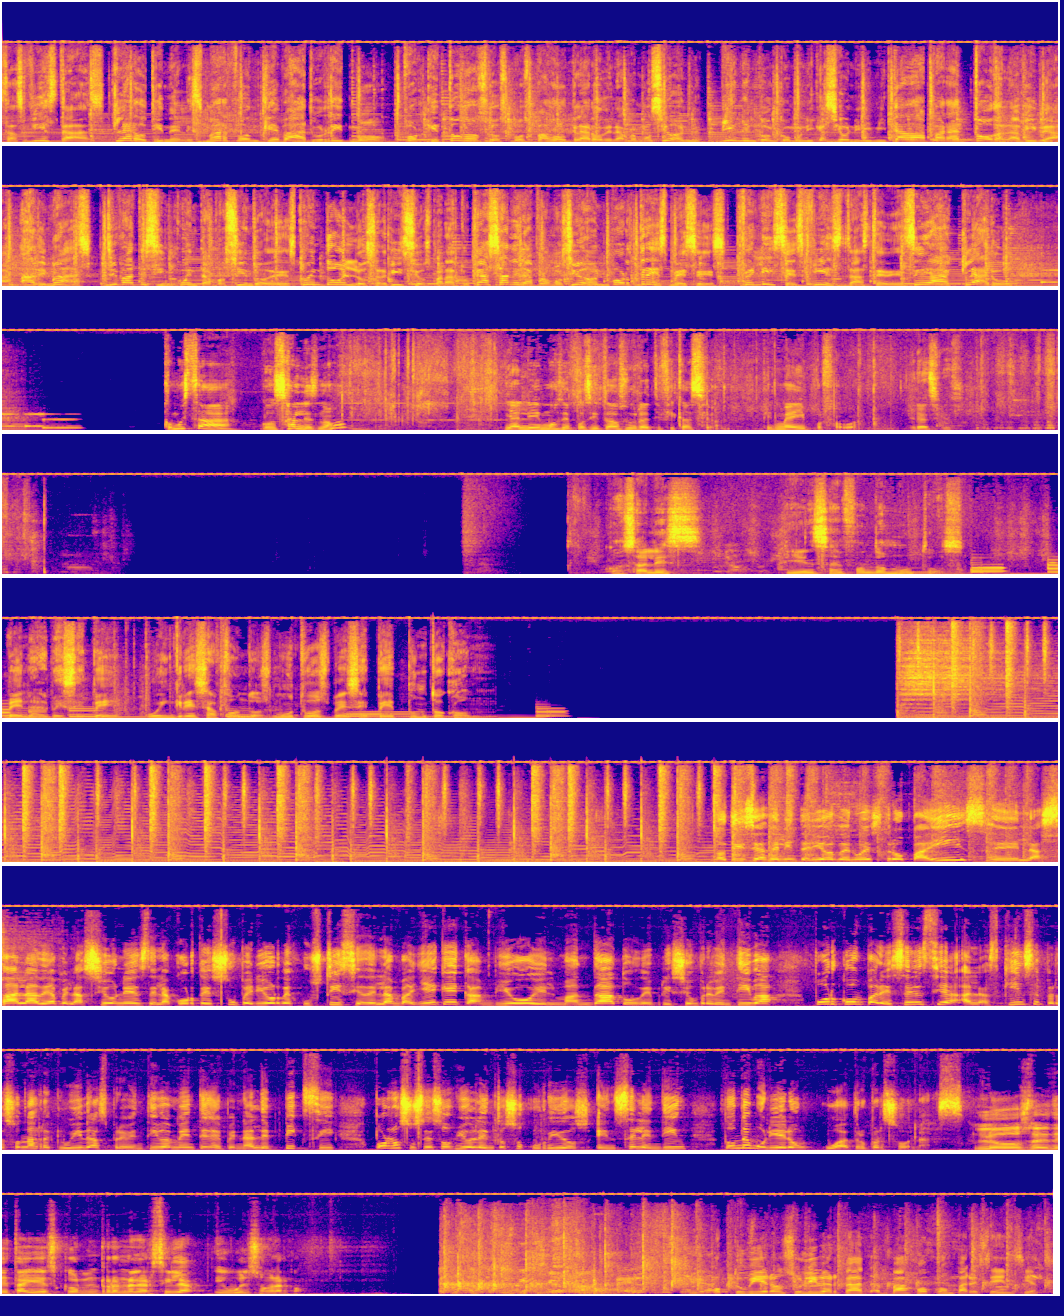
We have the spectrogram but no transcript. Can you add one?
Estas fiestas, Claro tiene el smartphone que va a tu ritmo, porque todos los postpago Claro de la promoción vienen con comunicación ilimitada para toda la vida. Además, llévate 50% de descuento en los servicios para tu casa de la promoción por tres meses. Felices fiestas te desea Claro. ¿Cómo está? González, ¿no? Ya le hemos depositado su gratificación. Firme ahí, por favor. Gracias. González, Piensa en fondos mutuos. Ven al BCP o ingresa a fondosmutuosbcp.com. Noticias del interior de nuestro país. Eh, la sala de apelaciones de la Corte Superior de Justicia de Lambayeque cambió el mandato de prisión preventiva por comparecencia a las 15 personas recluidas preventivamente en el penal de Pixi por los sucesos violentos ocurridos en Celendín, donde murieron cuatro personas. Los eh, detalles con Ronald Arcila y Wilson Alarcón. Obtuvieron su libertad bajo comparecencia.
